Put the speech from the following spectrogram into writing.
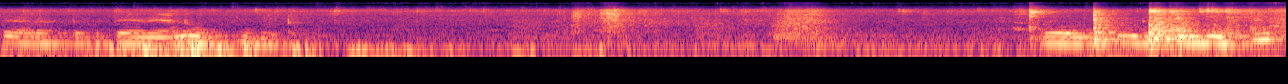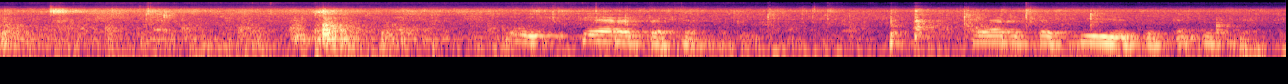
கேரட்டுக்கு தேவையான உப்பு போட்டு. கிண்டி கேரட்டை சேர்த்து. கேரட்டை சீவி வச்சுருக்கேன் சேர்த்து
